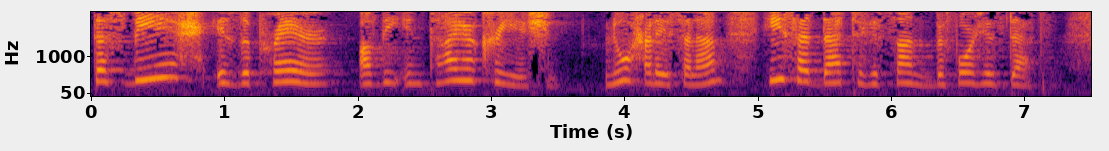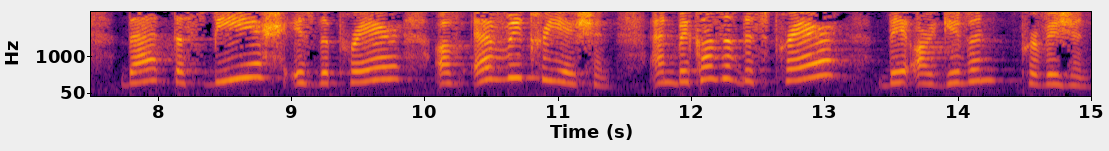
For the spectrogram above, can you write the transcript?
Tasbih is the prayer of the entire creation. Nuh alayhi salam, he said that to his son before his death. That tasbih is the prayer of every creation. And because of this prayer, they are given provision.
